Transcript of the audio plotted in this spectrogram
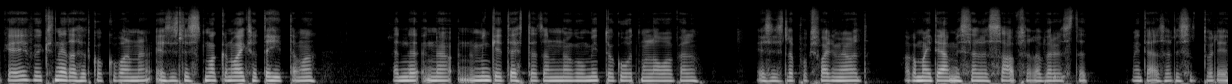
okei okay,, võiks need asjad kokku panna ja siis lihtsalt ma hakkan vaikselt ehitama. et no, no mingid tehted on nagu mitu kuud mul laua peal ja siis lõpuks valmivad, aga ma ei tea, mis sellest saab, sellepärast et ma ei tea, see lihtsalt tuli.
